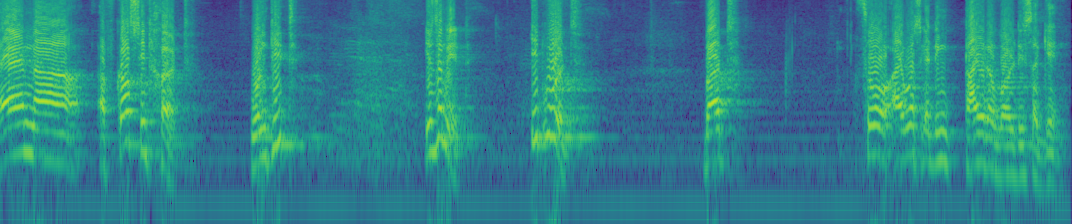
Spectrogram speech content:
and uh, of course, it hurt, won't it? Isn't it? It would. But so I was getting tired of all this again.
